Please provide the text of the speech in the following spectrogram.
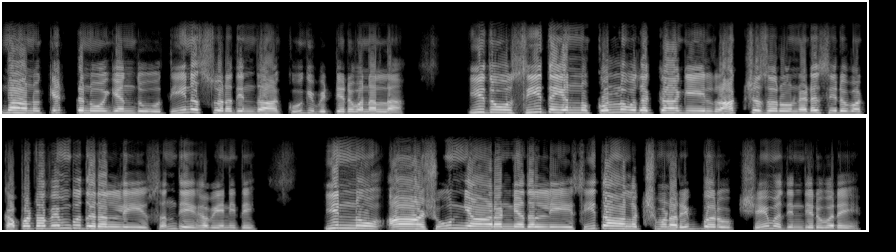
ನಾನು ಕೆಟ್ಟನು ಎಂದು ದೀನಸ್ವರದಿಂದ ಕೂಗಿಬಿಟ್ಟಿರುವನಲ್ಲ. ಇದು ಸೀತೆಯನ್ನು ಕೊಲ್ಲುವುದಕ್ಕಾಗಿ ರಾಕ್ಷಸರು ನಡೆಸಿರುವ ಕಪಟವೆಂಬುದರಲ್ಲಿ ಸಂದೇಹವೇನಿದೆ? ಇನ್ನು ಆ ಶೂನ್ಯಾರಣ್ಯದಲ್ಲಿ ಸೀತಾಲಕ್ಷ್ಮಣರಿಬ್ಬರು ಕ್ಷೇಮದಿಂದಿರುವರೆ?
